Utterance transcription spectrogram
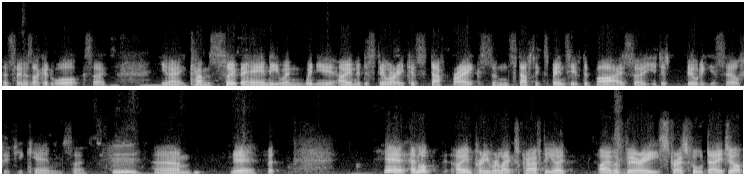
as soon as I could walk. So, you know, it comes super handy when when you own a distillery because stuff breaks and stuff's expensive to buy. So you just build it yourself if you can. So, Mm. um, yeah, but yeah, and look, I am pretty relaxed, crafty. I I have a very stressful day job.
